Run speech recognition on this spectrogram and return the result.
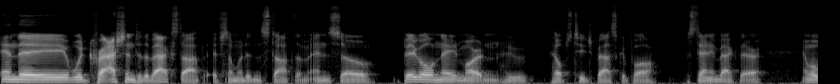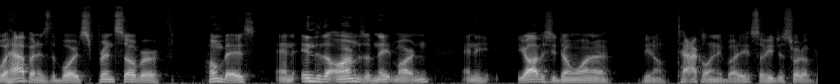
And they would crash into the backstop if someone didn't stop them. And so big old Nate Martin, who helps teach basketball, was standing back there and what would happen is the boy sprints over home base and into the arms of Nate Martin, and he, you obviously don't want to, you know, tackle anybody, so he just sort of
